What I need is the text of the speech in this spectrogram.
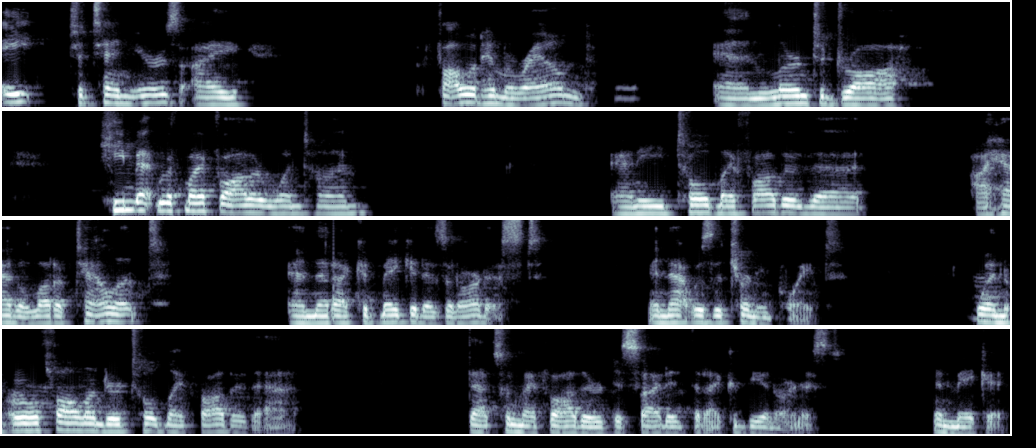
eight to 10 years, I followed him around and learned to draw. He met with my father one time and he told my father that I had a lot of talent and that I could make it as an artist. And that was the turning point. When Earl Thollander told my father that, that's when my father decided that I could be an artist and make it.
